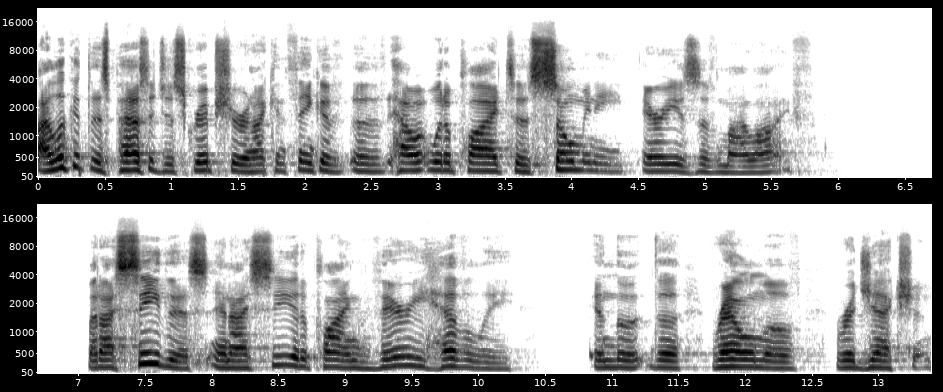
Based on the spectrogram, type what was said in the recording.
I look at this passage of Scripture and I can think of, of how it would apply to so many areas of my life. But I see this and I see it applying very heavily in the, the realm of rejection.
